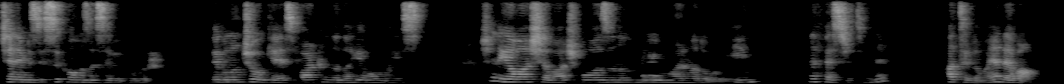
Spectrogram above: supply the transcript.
çenemizi sıkmamıza sebep olur. Ve bunun çoğu kez farkında dahi olmayız. Şimdi yavaş yavaş boğazının boğumlarına doğru in. Nefes ritmini hatırlamaya devam.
